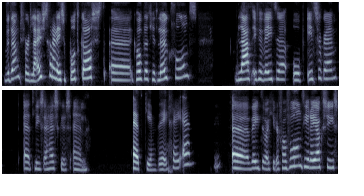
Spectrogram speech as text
bedankt voor het luisteren naar deze podcast. Eh, ik hoop dat je het leuk vond. Laat even weten op Instagram, Lisa Heskes en KimDGN. Eh, weten wat je ervan vond, die reacties.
